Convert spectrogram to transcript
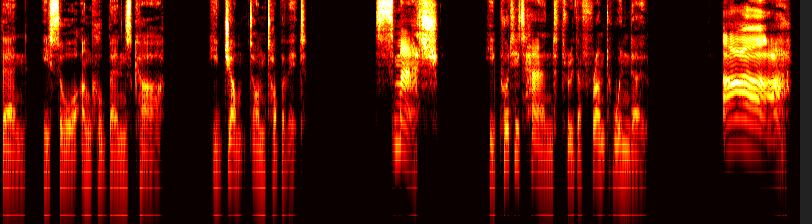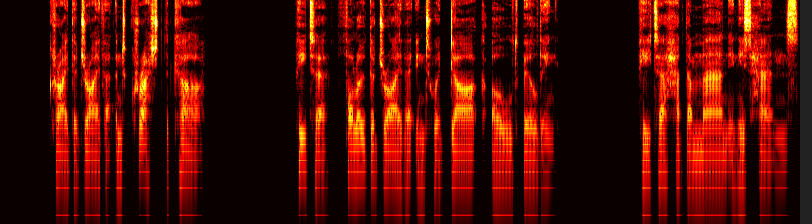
Then he saw Uncle Ben's car. He jumped on top of it. Smash! He put his hand through the front window. Ah! Cried the driver and crashed the car. Peter followed the driver into a dark old building. Peter had the man in his hands.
